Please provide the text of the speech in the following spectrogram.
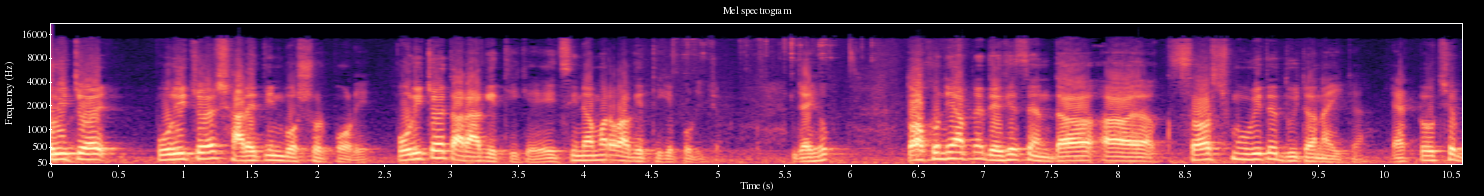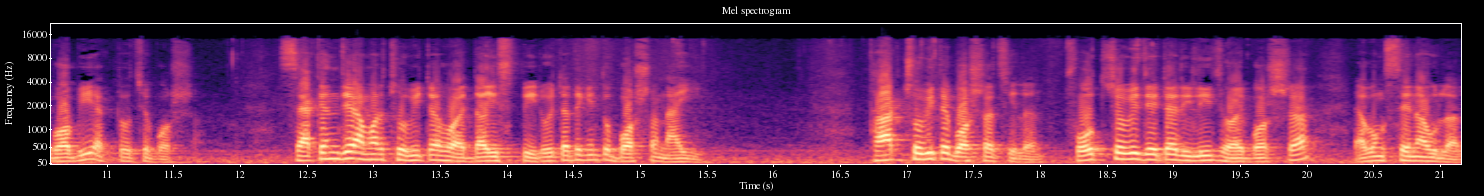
পরিচয় পরিচয়ের সাড়ে তিন বছর পরে। পরিচয় তার আগে থেকে এই সিনেমারও আগে থেকে পরিচয়। যাই হোক তখনই আপনি দেখেছেন দ্য সার্চ মুভিতে দুইটা নায়িকা। একটা হচ্ছে ববি একটা হচ্ছে বর্ষা। সেকেন্ড যে আমার ছবিটা হয় দ্য স্পিড ওইটাতে কিন্তু বর্ষা নাই। থার্ড ছবিতে বর্ষা ছিলেন। ফোর্থ ছবি যেটা রিলিজ হয়, বর্ষা এবং সেনাউলাল,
